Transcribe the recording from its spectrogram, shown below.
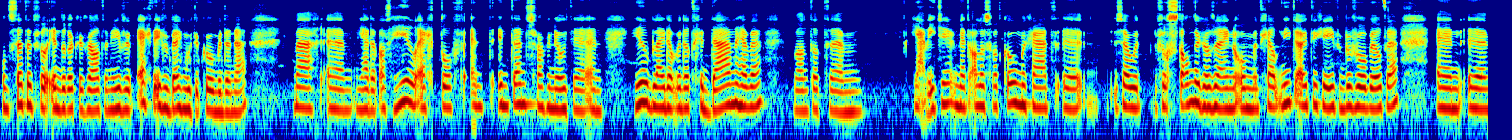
ontzettend veel indrukken gehad. En heeft ook echt even bij moeten komen daarna. Maar um, ja, dat was heel erg tof en intens van genoten. En heel blij dat we dat gedaan hebben. Want dat, um, ja, weet je, met alles wat komen gaat, uh, zou het verstandiger zijn om het geld niet uit te geven, bijvoorbeeld. Hè? En uh,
